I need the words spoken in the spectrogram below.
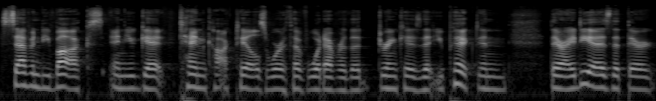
70 bucks and you get 10 cocktails worth of whatever the drink is that you picked. And their idea is that they're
